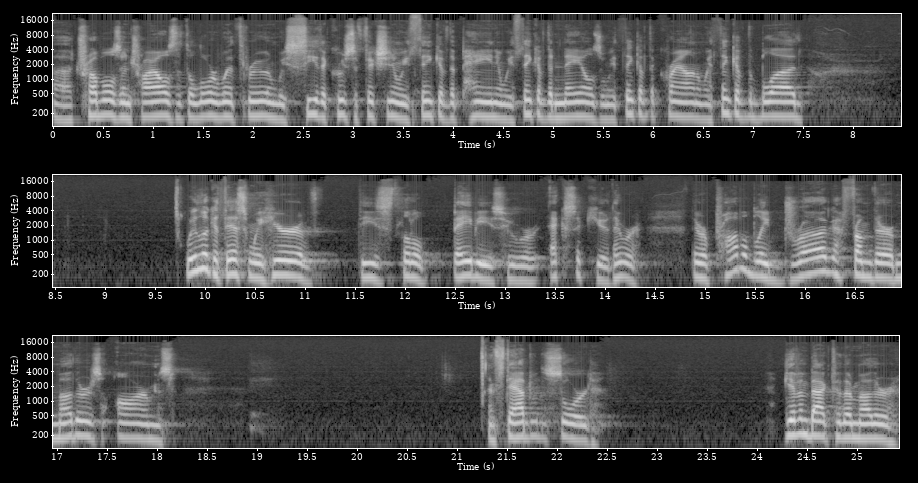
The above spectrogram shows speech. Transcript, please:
uh, troubles and trials that the Lord went through, and we see the crucifixion, and we think of the pain, and we think of the nails, and we think of the crown, and we think of the blood. We look at this and we hear of these little babies who were executed. They were, they were probably drug from their mother's arms and stabbed with a sword given back to their mother,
